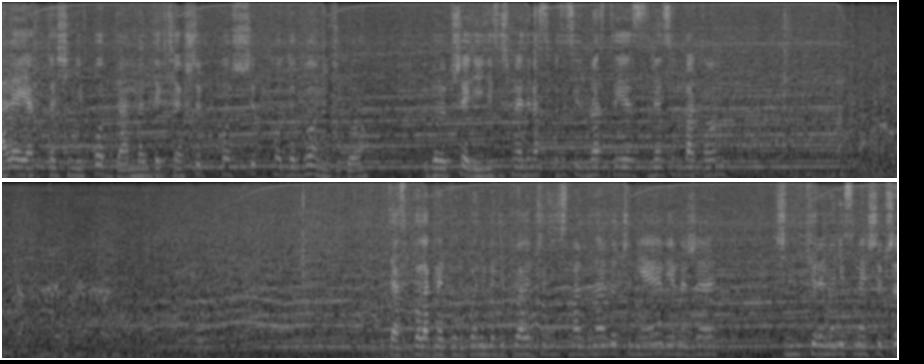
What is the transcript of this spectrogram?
Ale ja tutaj się nie poddam, będę chciał szybko, szybko dogonić go i go wyprzedzić. Jesteśmy na 11 pozycji, 12 jest Jenson Button. Teraz Polak najprawdopodobniej będzie próbował wyprzedzić Maldonado, czy nie? Wiemy, że silniki Renault nie są najszybsze,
